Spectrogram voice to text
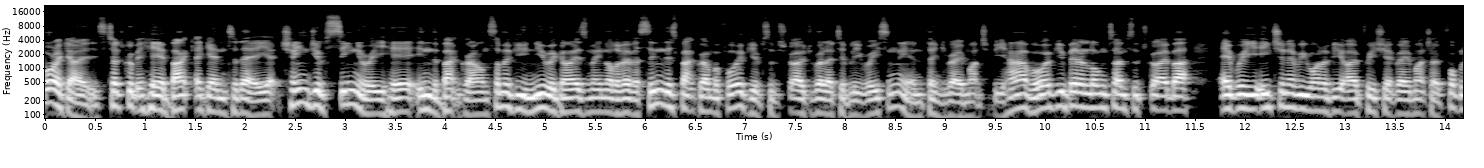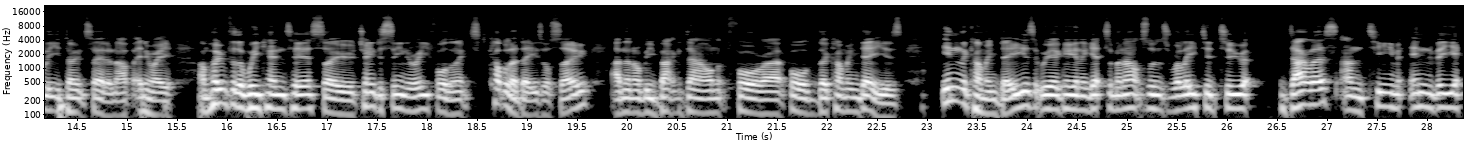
Alright guys, Touch here back again today. Change of scenery here in the background. Some of you newer guys may not have ever seen this background before if you've subscribed relatively recently, and thank you very much if you have, or if you've been a long time subscriber, every each and every one of you I appreciate very much. I probably don't say it enough. Anyway, I'm home for the weekend here, so change of scenery for the next couple of days or so, and then I'll be back down for uh, for the coming days. In the coming days, we are going to get some announcements related to Dallas and Team Envy,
